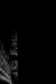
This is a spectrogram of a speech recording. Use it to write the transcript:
you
